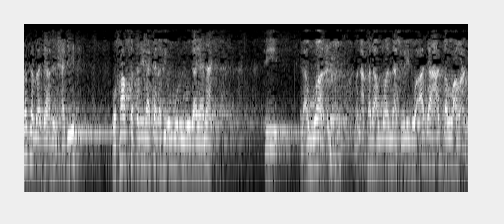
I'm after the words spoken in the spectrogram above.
فكما جاء في الحديث وخاصة إذا كان في أمور المداينات في الأموال من أخذ أموال الناس يريد أداءها أدى الله عنه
